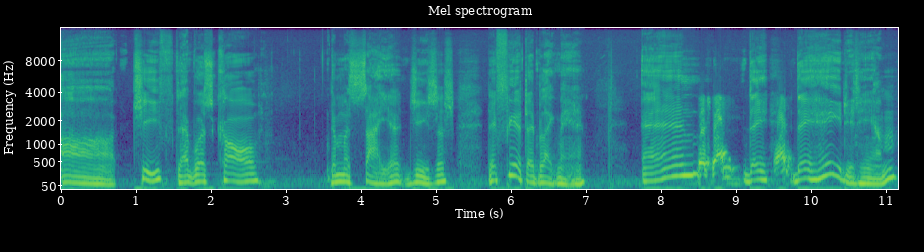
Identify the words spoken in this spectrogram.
uh, chief that was called the Messiah, Jesus. They feared that black man, and right. they Right. they hated him.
